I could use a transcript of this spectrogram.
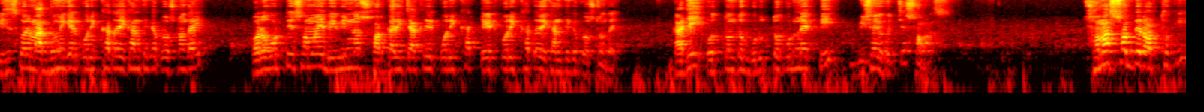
বিশেষ করে মাধ্যমিকের পরীক্ষাতেও এখান থেকে প্রশ্ন দেয়, পরবর্তী সময়ে বিভিন্ন সরকারি চাকরির পরীক্ষা, টেট পরীক্ষাতেও এখান থেকে প্রশ্ন দেয়। কাজেই অত্যন্ত গুরুত্বপূর্ণ একটি বিষয় হচ্ছে সমাজ। সমাজ শব্দের অর্থ কি?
